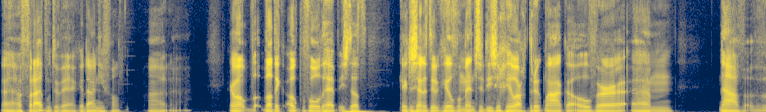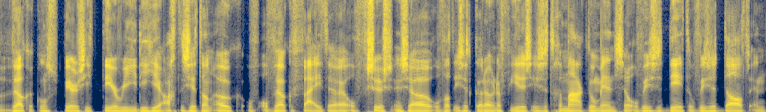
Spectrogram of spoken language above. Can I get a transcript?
uh, vooruit moeten werken. Daar niet van. Maar uh, wat ik ook bijvoorbeeld heb is dat, kijk, er zijn natuurlijk heel veel mensen die zich heel erg druk maken over, um, nou, welke conspiracy theory die hierachter zit dan ook. Of, of welke feiten, of zus en zo. Of wat is het coronavirus? Is het gemaakt door mensen? Of is het dit? Of is het dat? En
